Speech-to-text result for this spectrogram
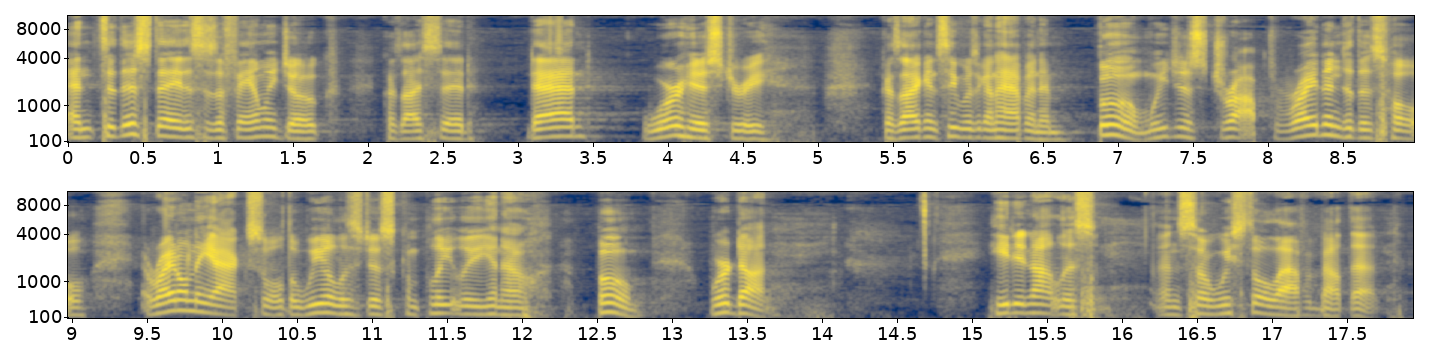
And to this day, this is a family joke because I said, Dad, we're history because I can see what's going to happen. And boom, we just dropped right into this hole, right on the axle. The wheel is just completely, you know, boom, we're done. He did not listen. And so we still laugh about that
